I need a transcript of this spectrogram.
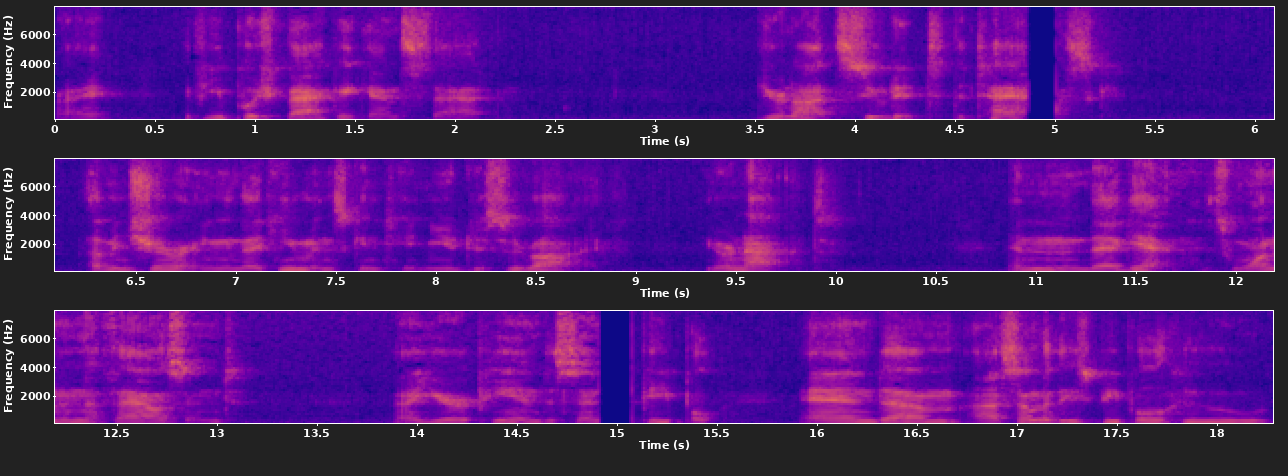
right? If you push back against that, you're not suited to the task of ensuring that humans continue to survive. You're not. And again, it's one in a thousand uh, European descended people. And um, uh, some of these people who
